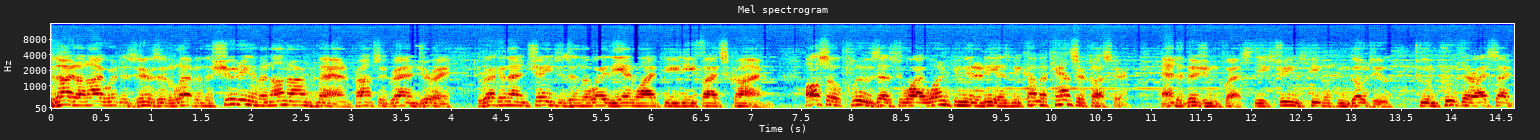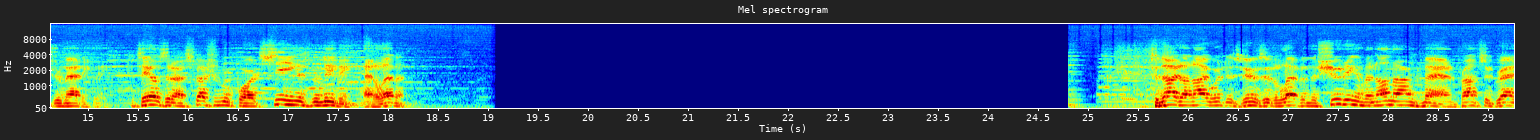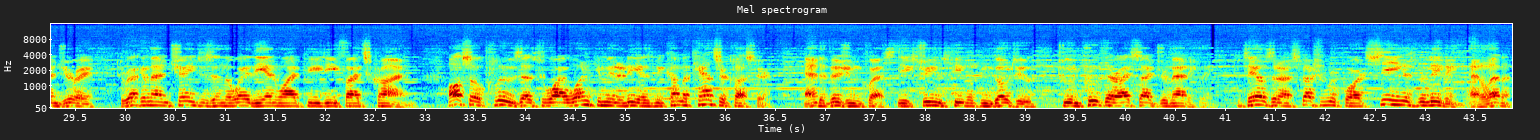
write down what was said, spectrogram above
Tonight on Eyewitness News at 11, the shooting of an unarmed man prompts a grand jury to recommend changes in the way the NYPD fights crime. Also clues as to why one community has become a cancer cluster and a vision quest, the extremes people can go to to improve their eyesight dramatically. Details in our special report, Seeing is Believing at 11. Tonight on Eyewitness News at 11, the shooting of an unarmed man prompts a grand jury to recommend changes in the way the NYPD fights crime. Also clues as to why one community has become a cancer cluster and a vision quest, the extremes people can go to to improve their eyesight dramatically. Details in our special report, Seeing is Believing at 11.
